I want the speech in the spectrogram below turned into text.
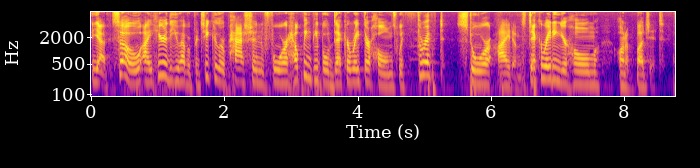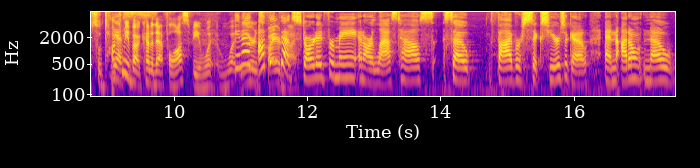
Yeah. So I hear that you have a particular passion for helping people decorate their homes with thrift store items, decorating your home on a budget. So talk to me about kind of that philosophy and what, what You know, I think that by. started for me in our last house. So five or six years ago, and I don't know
